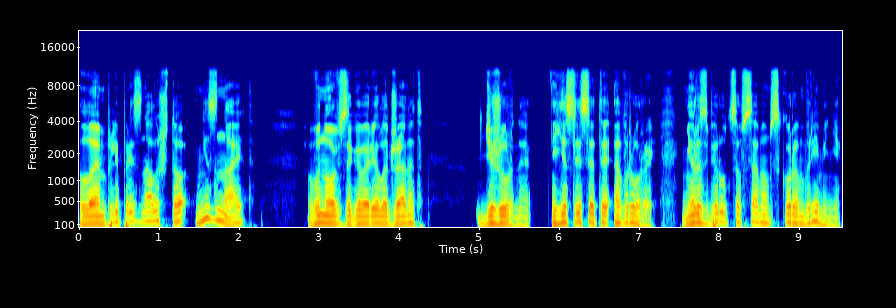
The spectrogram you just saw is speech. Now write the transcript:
Лэмпли признала, что не знает. Вновь заговорила Джанет. Дежурная, если с этой Авророй не разберутся в самом скором времени,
